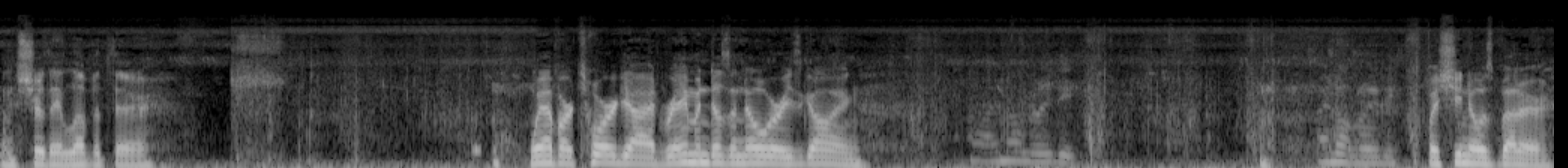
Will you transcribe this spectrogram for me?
I'm sure they love it there. We have our tour guide. Raymund doesn't know where he's going, I know already. I know already. but she knows better.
